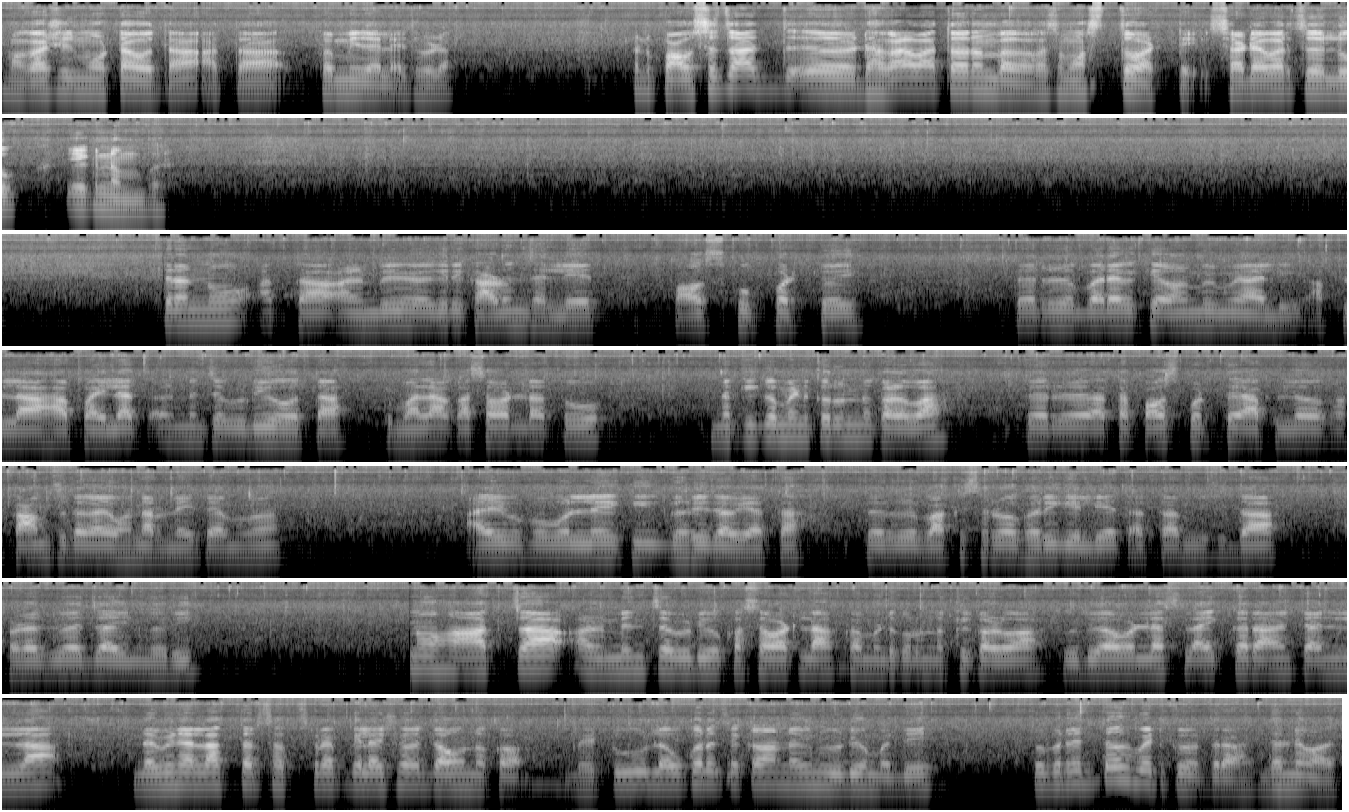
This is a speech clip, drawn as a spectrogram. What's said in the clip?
मगाशीच मोठा होता आता कमी झाला आहे थोडा. पण पावसाचं आज ढगाळ वातावरण बघा कसं मस्त वाटते सड्यावरचं लुक एक नंबर मित्रांनो आता अळंबी वगैरे काढून झाली आहेत पाऊस खूप पडतोय. तर बऱ्यापैकी अळंबी मिळाली. आपला हा पहिलाच अळंबीचा व्हिडिओ होता. तुम्हाला कसा वाटला तो? नक्की कमेंट करून कळवा. तर आता पाऊस पडतो आहे आपलं कामसुद्धा काही होणार नाही त्यामुळं. आई बाबा बोलले की घरी जाऊया आता. तर बाकी सर्व घरी गेली आहेत. आता मी सुद्धा थोड्याच वेळात जाईन घरी. नो हा आजचा अळमेंचा व्हिडिओ कसा वाटला? कमेंट करून नक्की कळवा. व्हिडिओ आवडल्यास लाईक करा आणि चॅनलला नवीन आलात तर सबस्क्राईब केल्याशिवाय जाऊ नका. भेटू लवकरच एका नवीन व्हिडिओमध्ये तोपर्यंत वेट करत राहा. धन्यवाद.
